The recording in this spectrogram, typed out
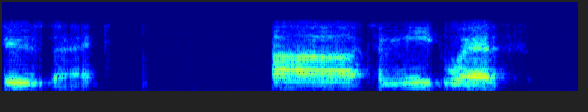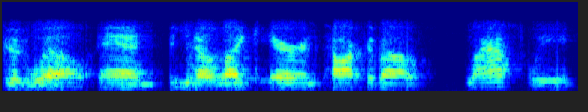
Tuesday uh, to meet with Goodwill, and you know, like Aaron talked about last week,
